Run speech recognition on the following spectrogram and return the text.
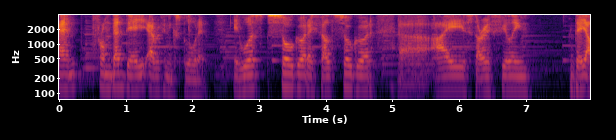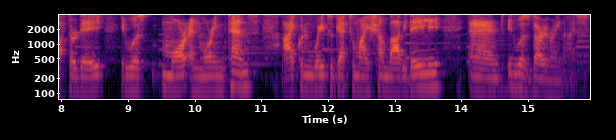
And from that day everything exploded. It was so good. I felt so good. Uh, i started feeling day after day it was more and more intense. I couldn't wait to get to my shambhavi daily and it was very very nice.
